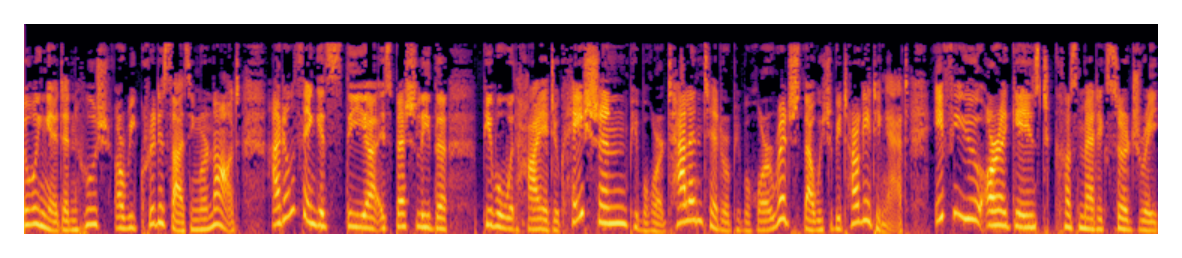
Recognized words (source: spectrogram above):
doing it and who are we criticizing or not, I don't think it's the uh, especially the people with high education, people who are talented, or people who are rich that we should be targeting at. If you are against cosmetic surgery,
